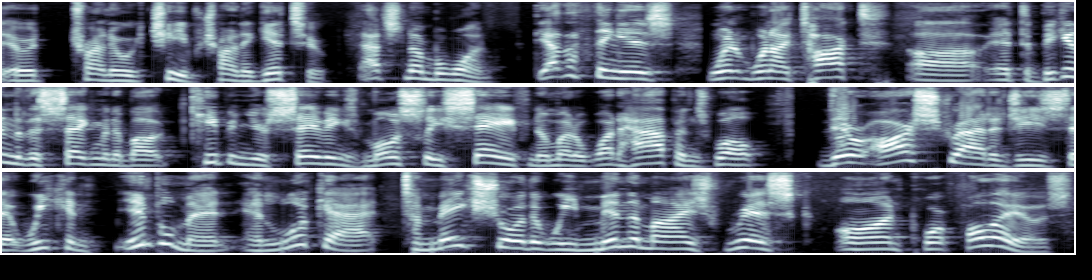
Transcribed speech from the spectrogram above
or trying to achieve, trying to get to. That's number one. The other thing is when when I talked uh, at the beginning of the segment about keeping your savings mostly safe no matter what happens, well, there are strategies that we can implement and look at to make sure that we minimize risk on portfolios.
